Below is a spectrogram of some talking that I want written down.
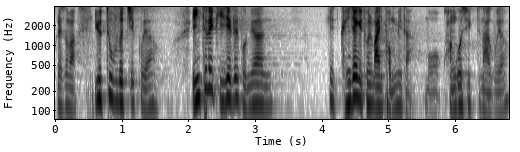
그래서 막 유튜브도 찍고요. 인터넷 BJ들 보면 굉장히 돈을 많이 법니다. 뭐 광고 수익도 나고요.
